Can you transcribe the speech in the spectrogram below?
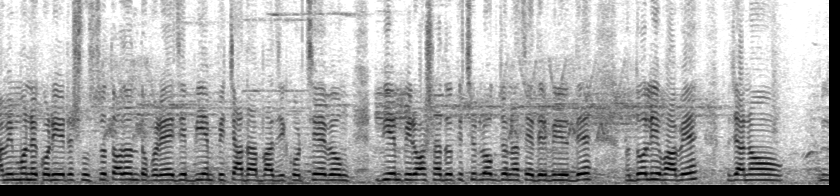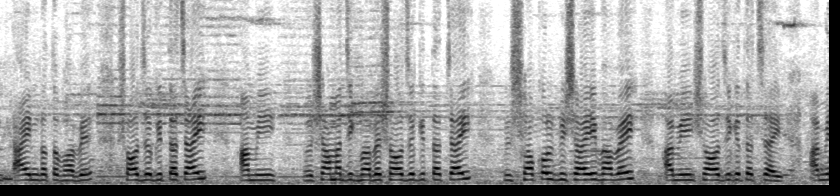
আমি মনে করি এটা সুস্থ তদন্ত করে যে বিএনপি চাঁদাবাজি করছে এবং বিএনপির অসাধু কিছু লোকজন আছে এদের বিরুদ্ধে দলীয়ভাবে যেন আইনগতভাবে সহযোগিতা চাই। আমি সামাজিকভাবে সহযোগিতা চাই, সকল বিষয়ভাবেই আমি সহযোগিতা চাই। আমি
